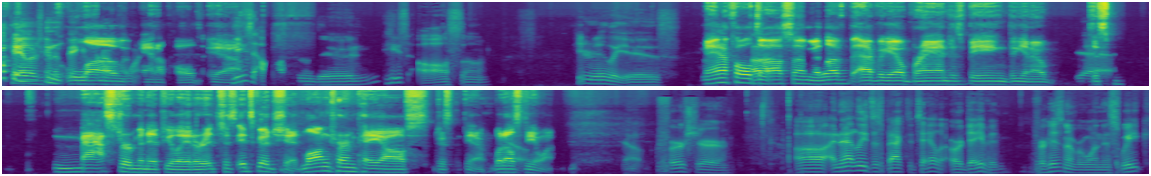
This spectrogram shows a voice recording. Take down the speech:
I Taylor's gonna pick it for love number one. Manifold. Yeah, He's awesome, dude. He's awesome. He really is. Manifold's uh, awesome. I love Abigail Brand as being the you know Yeah. this master manipulator. It's just it's good shit. Long term payoffs. Just you know what else do you want? No, for sure. Uh, and that leads us back to Taylor or David for his number one this week.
